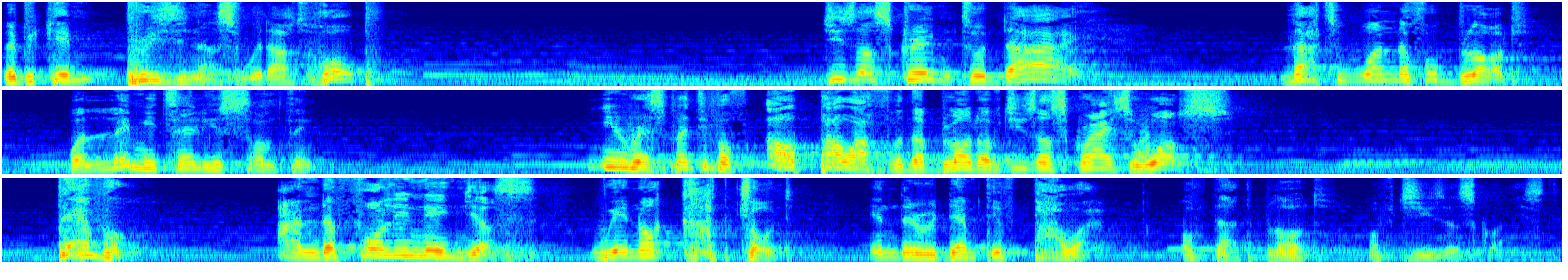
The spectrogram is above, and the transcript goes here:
They became prisoners without hope. Jesus came to die. That wonderful blood. But let me tell you something. Irrespective of how powerful the blood of Jesus Christ was, devil and the fallen angels were not captured in the redemptive power of that blood of Jesus Christ.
